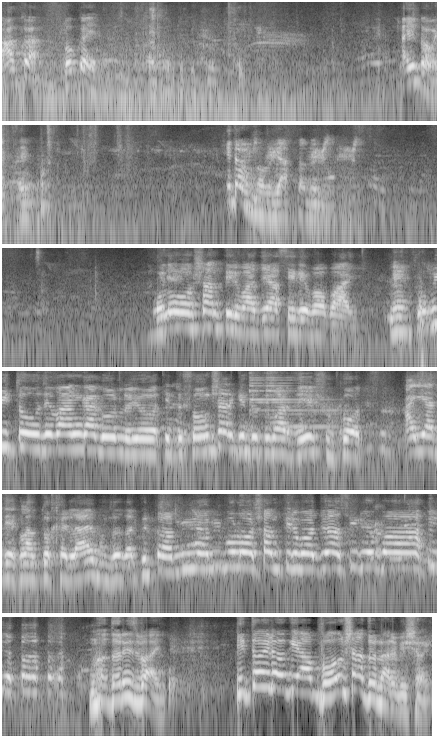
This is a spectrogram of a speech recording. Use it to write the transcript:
आपका आपका है Ayun ba, wait? বলো শান্তির আছি রে বাবাই। হ্যাঁ। তুমি তো যে বাঙ্গা কিন্তু সংসার কিন্তু তোমার যে সুখত। আইয়া দেখলাম তো খেলায় বুঝা যায় কিন্তু আমি আমি বলো শান্তির আছি রে ভাই ভাই গিয়া বউ সাধনার বিষয়?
